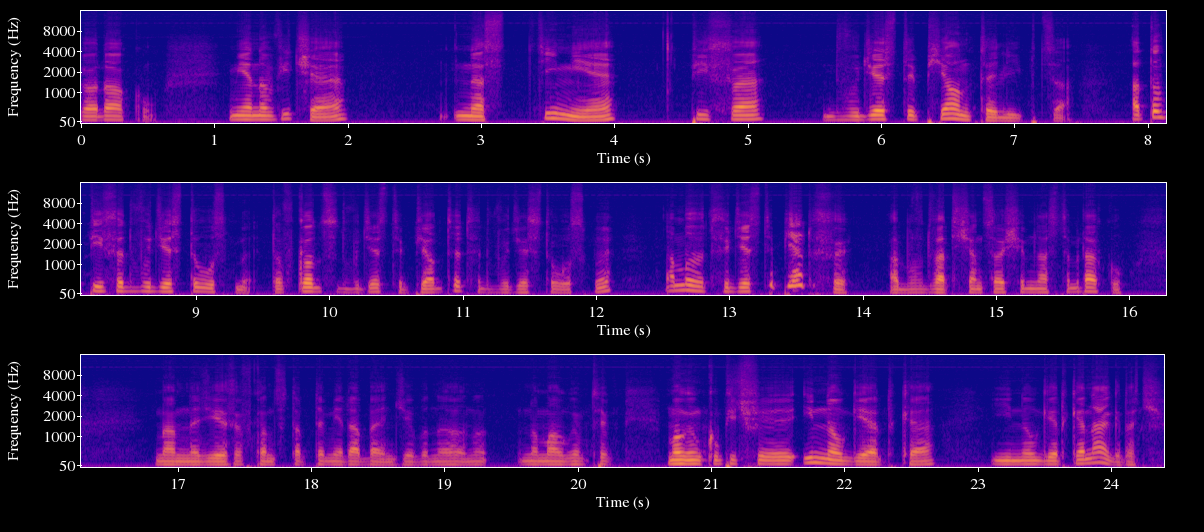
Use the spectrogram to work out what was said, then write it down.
roku. Mianowicie na Steamie pisze 25 lipca, a tu pisze 28. To w końcu 25 czy 28? A może 31? Albo w 2018 roku. Mam nadzieję, że w końcu ta premiera będzie, bo no, no, no mogłem, te, mogłem kupić y, inną gierkę i inną gierkę nagrać.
